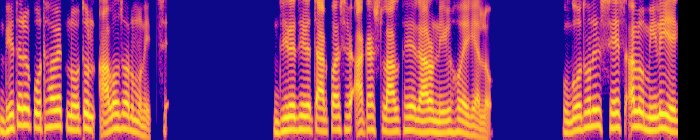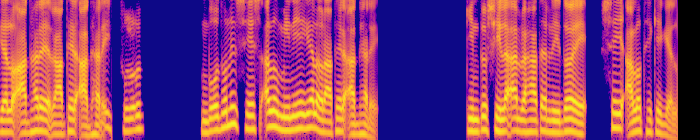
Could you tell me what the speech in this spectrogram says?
ভেতরে কোথাও এক নতুন আলো জন্ম নিচ্ছে। ধীরে ধীরে চারপাশের আকাশ লাল থেকে গাঢ় নীল হয়ে গেল। গোধূলির শেষ আলো মিলিয়ে গেল আধারে রাতের আধারে গোধূলির শেষ আলো মিলিয়ে গেল রাতের আধারে। কিন্তু শিলা আর রাহাতের হৃদয়ে সেই আলো থেকে গেল।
